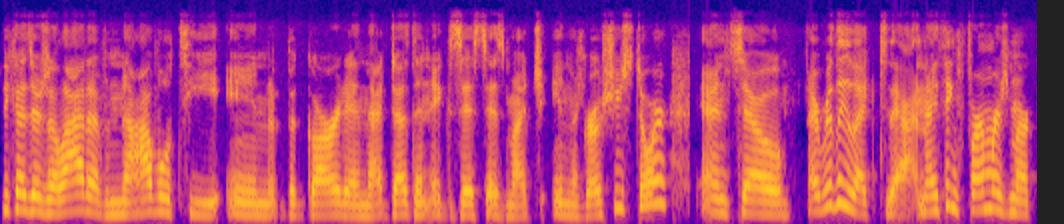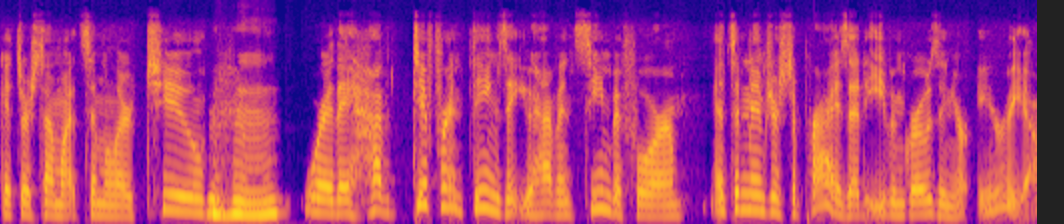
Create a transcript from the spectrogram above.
because there's a lot of novelty in the garden that doesn't exist as much in the grocery store. And so I really liked that. And I think farmers markets are somewhat similar too mm-hmm. where they have different things that you haven't seen before. And sometimes you're surprised that it even grows in your area.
